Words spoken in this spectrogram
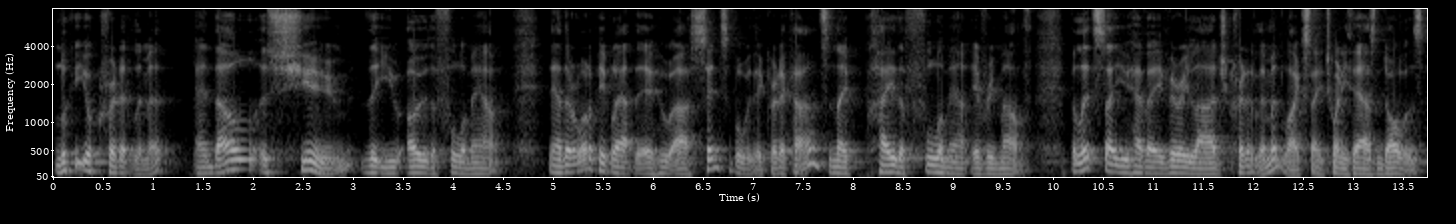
look at your credit limit and they'll assume that you owe the full amount. Now, there are a lot of people out there who are sensible with their credit cards and they pay the full amount every month. But let's say you have a very large credit limit, like say $20,000,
